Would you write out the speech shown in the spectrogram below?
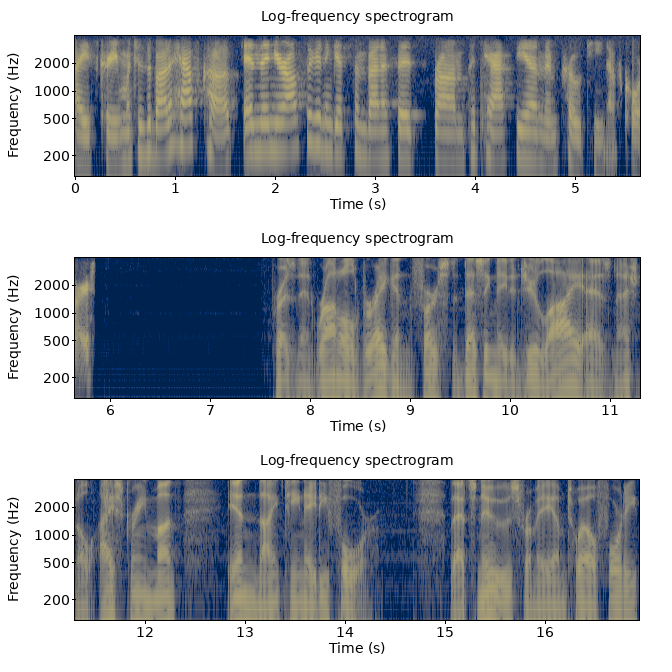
ice cream, which is about a half cup. And then you're also going to get some benefits from potassium and protein, of course. President Ronald Reagan first designated July as National Ice Cream Month in 1984. That's news from AM 1240.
